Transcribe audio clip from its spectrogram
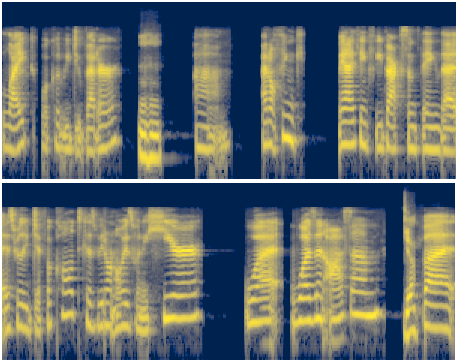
like? What could we do better? Mhm. Um, I don't think, man, I think feedback's something that is really difficult because we don't always want to hear what wasn't awesome. Yeah. But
